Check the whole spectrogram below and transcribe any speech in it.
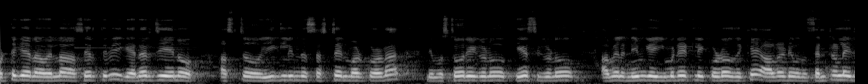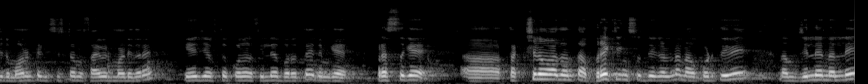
ಒಟ್ಟಿಗೆ ನಾವೆಲ್ಲ ಸೇರ್ತೀವಿ. ಈಗ ಎನರ್ಜಿ ಏನು ಅಷ್ಟು ಈಗಲಿಂದ ಸಸ್ಟೈನ್ ಮಾಡ್ಕೊಳ್ಳೋಣ. ನಿಮ್ಮ ಸ್ಟೋರಿಗಳು ಕೇಸ್ಗಳು ಆಮೇಲೆ ನಿಮಗೆ ಇಮಿಡಿಯೇಟ್ಲಿ ಕೊಡೋದಕ್ಕೆ ಆಲ್ರೆಡಿ ಒಂದು ಸೆಂಟ್ರಲೈಸ್ಡ್ ಮಾನಿಟರಿಂಗ್ ಸಿಸ್ಟಮ್ ಸಾವಿರ ಮಾಡಿದ್ದಾರೆ. ಕೆ ಜಿ ಎಫ್ ಕೋಲರ್ಸ್ ಇಲ್ಲೇ ಬರುತ್ತೆ. ನಿಮಗೆ ಪ್ರೆಸ್ಗೆ ತಕ್ಷಣವಾದಂಥ ಬ್ರೇಕಿಂಗ್ ಸುದ್ದಿಗಳನ್ನ ನಾವು ಕೊಡ್ತೀವಿ. ನಮ್ಮ ಜಿಲ್ಲೆಯಲ್ಲಿ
